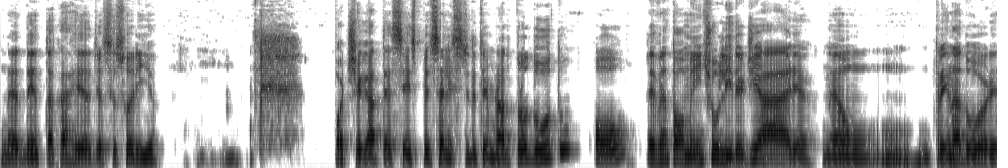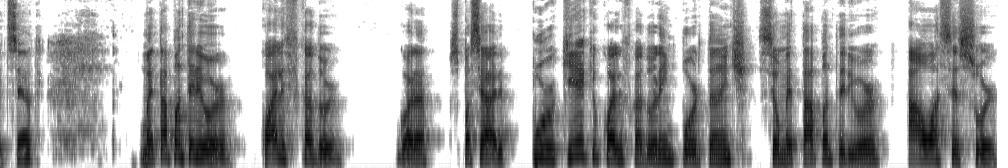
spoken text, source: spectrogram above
né, dentro da carreira de assessoria. Pode chegar até ser especialista de determinado produto ou, eventualmente, o líder de área, né, um, um treinador, etc. Uma etapa anterior, qualificador. Agora, espaciário. Por que, que o qualificador é importante ser uma etapa anterior ao assessor?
